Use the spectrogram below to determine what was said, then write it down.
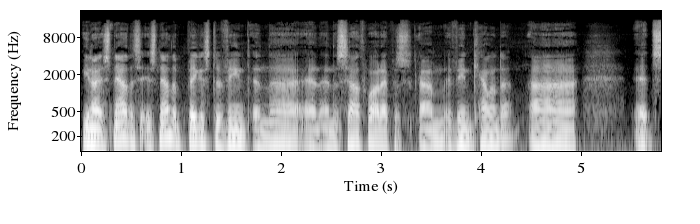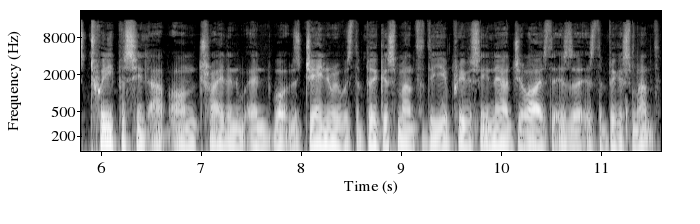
you know, it's now it's now the biggest event in the in, in the South Wairarapa um, event calendar. Uh, it's twenty percent up on trade, and, and, what was January was the biggest month of the year previously. Now July is the, is the, is the biggest month.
